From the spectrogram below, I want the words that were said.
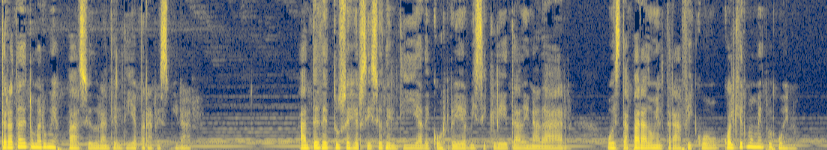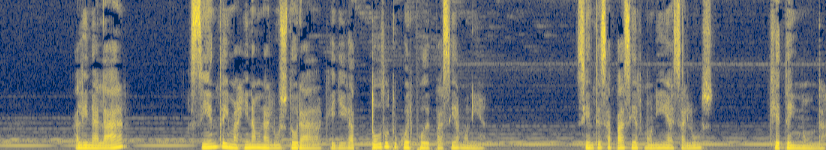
Trata de tomar un espacio durante el día para respirar. Antes de tus ejercicios del día, de correr, bicicleta, de nadar, o estás parado en el tráfico, cualquier momento es bueno. Al inhalar, siente e imagina una luz dorada que llega a todo tu cuerpo de paz y armonía. Siente esa paz y armonía, esa luz que te inunda.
